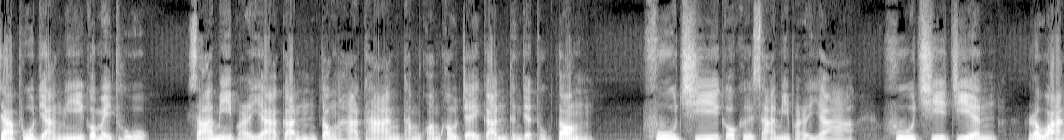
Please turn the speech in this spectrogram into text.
จะพูดอย่างนี้ก็ไม่ถูก สามีภรรยากันต้องหาทางทำความเข้าใจกันถึงจะถูกต้อง ฟูชีก็คือสามีภรรยา ฟูชีเจียนระหว่าง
